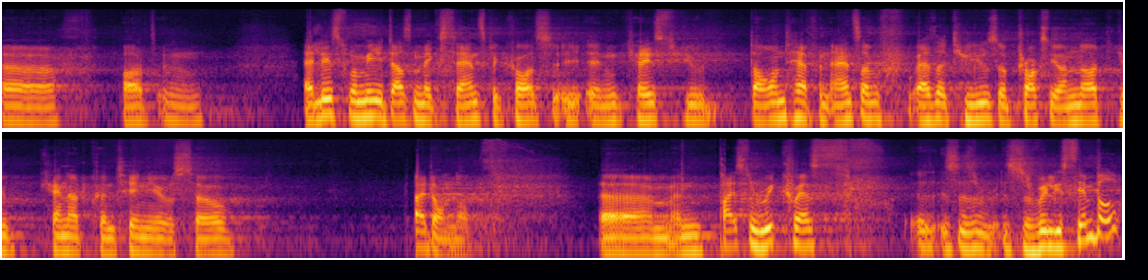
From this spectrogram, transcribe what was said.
Uh, but in, at least for me, it doesn't make sense because in case you don't have an answer whether to use a proxy or not, you cannot continue. So I don't know. Um, and Python requests is, is, really simple.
